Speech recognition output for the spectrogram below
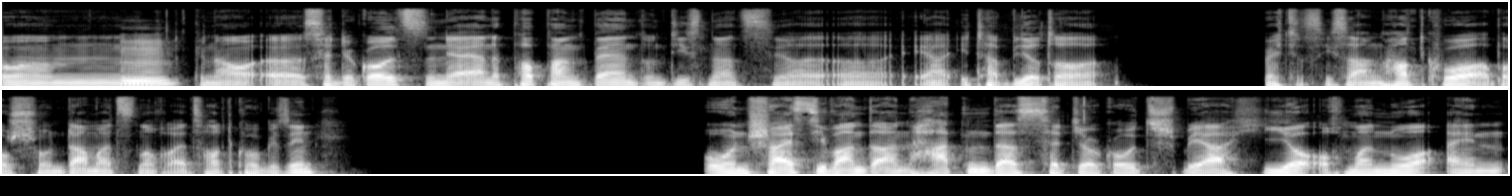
Um, mhm. Genau, äh, Set Your Goals sind ja eher eine Pop-Punk-Band und These Nuts ja äh, eher etablierter, ich möchte jetzt nicht sagen Hardcore, aber schon damals noch als Hardcore gesehen. Und scheiß die Wand an, hatten das Set Your Goals schwer, hier auch mal nur ein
